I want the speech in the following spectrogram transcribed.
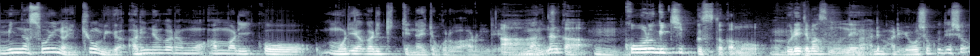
みんなそういうのに興味がありながらもあんまりこう盛り上がりきってないところはあるんで。ああなんか、うん。コオロギチップスとかも売れてますもんね、まあ、でもあれ養殖でしょ、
